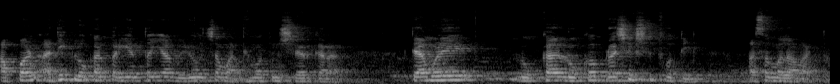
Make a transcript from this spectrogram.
आपण अधिक लोकांपर्यंत या व्हिडिओच्या माध्यमातून शेअर करा त्यामुळे लोका लोक प्रशिक्षित होतील असं मला वाटतं.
